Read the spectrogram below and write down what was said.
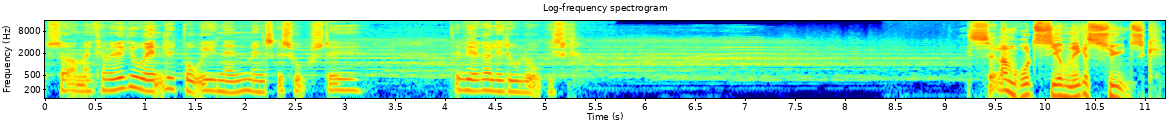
så man kan vel ikke uendeligt bo i en anden menneskes hus. Det, det virker lidt ulogisk. Selvom Ruth siger, hun ikke er synsk,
